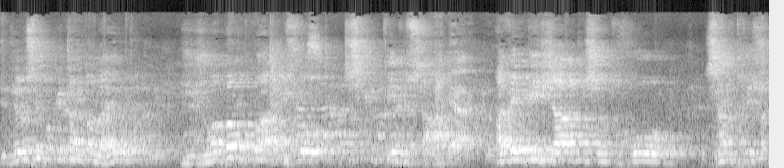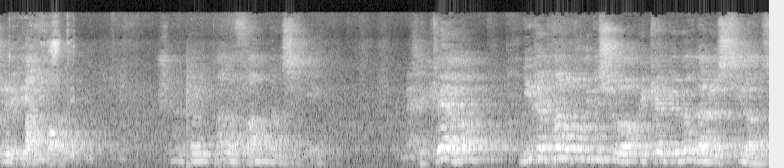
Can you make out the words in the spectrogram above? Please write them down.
Je, ne sais pas que tu entends là. Hein. Je ne vois pas pourquoi il faut discuter de ça avec des gens qui sont trop centrés sur les paroles. Ne connais pas la femme d'enseigner. C'est clair, hein Ni de prendre l'autorité sur l'homme, mais qu'elle demeure dans le silence.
